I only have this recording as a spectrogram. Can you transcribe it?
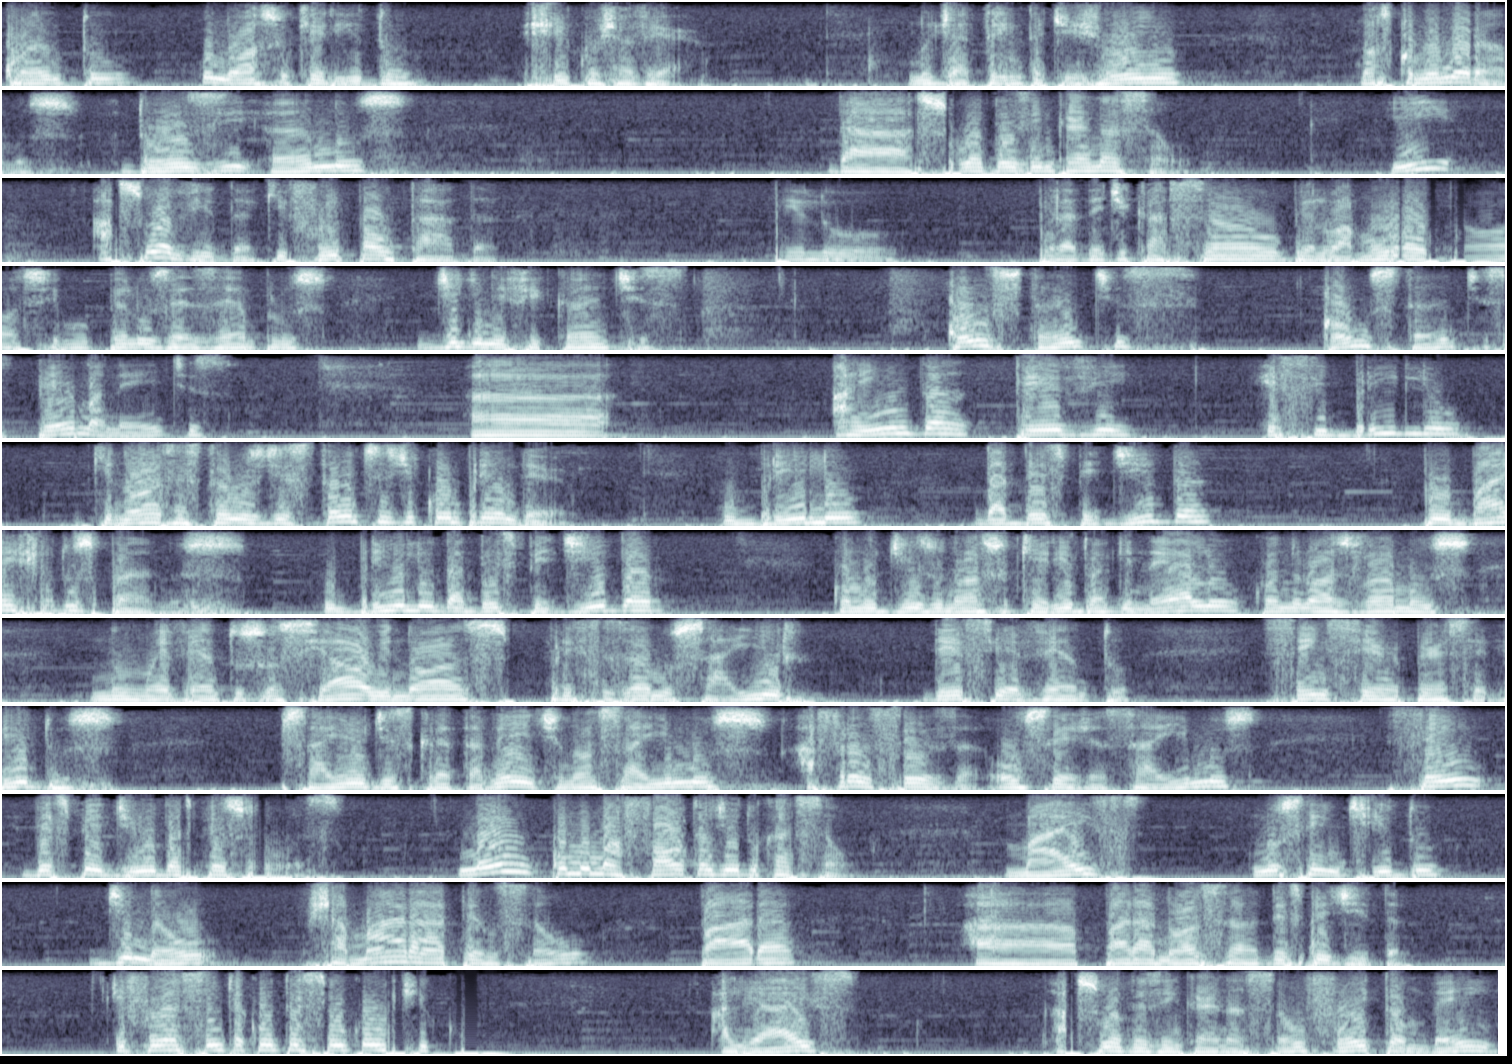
quanto o nosso querido Chico Xavier. No dia 30 de junho, nós comemoramos 12 anos da sua desencarnação. E a sua vida, que foi pautada pelo, pela dedicação, pelo amor ao próximo, pelos exemplos dignificantes, constantes, constantes, permanentes, ah, ainda teve esse brilho que nós estamos distantes de compreender. O brilho da despedida por baixo dos panos, o brilho da despedida, como diz o nosso querido Agnello, quando nós vamos num evento social e nós precisamos sair desse evento sem ser percebidos, sair discretamente, nós saímos à francesa, ou seja, saímos sem despedir das pessoas. Não como uma falta de educação, mas no sentido de não chamar a atenção para a, para a nossa despedida. E foi assim que aconteceu com o Chico. Aliás, a sua desencarnação foi também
